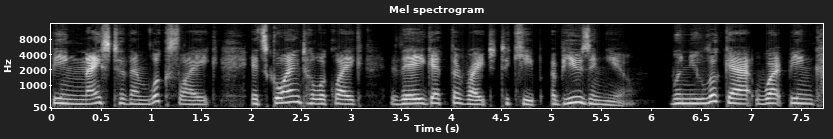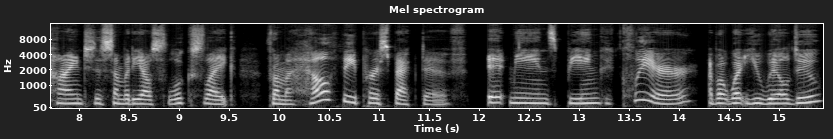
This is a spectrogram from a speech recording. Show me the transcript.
being nice to them looks like, it's going to look like they get the right to keep abusing you. When you look at what being kind to somebody else looks like from a healthy perspective, it means being clear about what you will do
